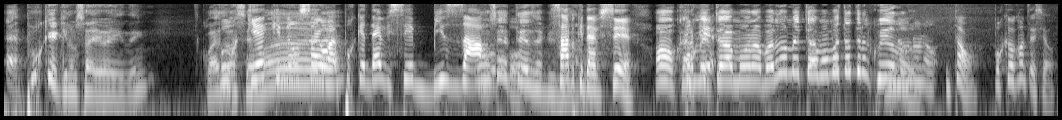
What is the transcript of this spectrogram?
É, por que que não saiu ainda, hein? Quase Por que, que não saiu? Porque deve ser bizarro. Com pô. certeza é bizarro. Sabe o que deve ser? Ó, o cara Porque- meteu a mão na bola. Não, meteu a mão, mas tá tranquilo. Não, não, não. Então, por que aconteceu?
